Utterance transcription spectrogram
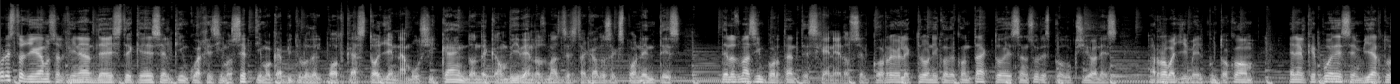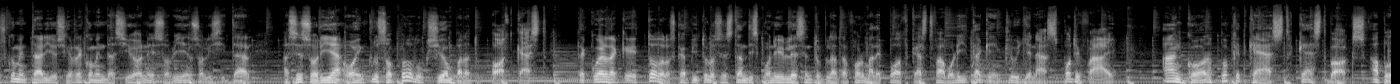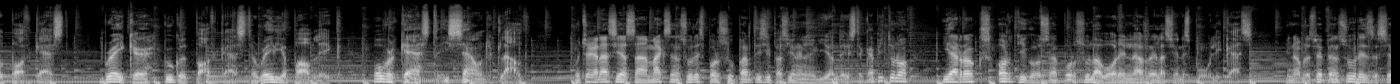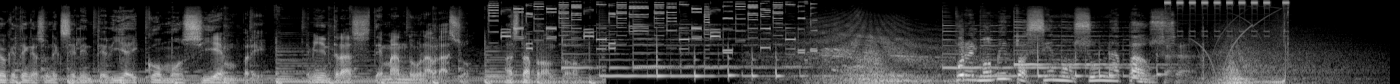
Por esto llegamos al final de este que es el 57 capítulo del podcast Oye en la Música, en donde conviven los más destacados exponentes de los más importantes géneros. El correo electrónico de contacto es sansuresproducciones.gmail.com, en el que puedes enviar tus comentarios y recomendaciones o bien solicitar asesoría o incluso producción para tu podcast. Recuerda que todos los capítulos están disponibles en tu plataforma de podcast favorita que incluyen a Spotify, Anchor, Pocket Cast, Castbox, Apple Podcast, Breaker, Google Podcast, Radio Public, Overcast y SoundCloud. Muchas gracias a Max Ansures por su participación en el guion de este capítulo y a Rox Ortigosa por su labor en las relaciones públicas. Mi nombre es Pepe Ansures, deseo que tengas un excelente día y como siempre, mientras te mando un abrazo. Hasta pronto. Por el momento hacemos una pausa.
